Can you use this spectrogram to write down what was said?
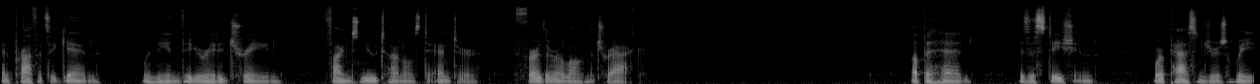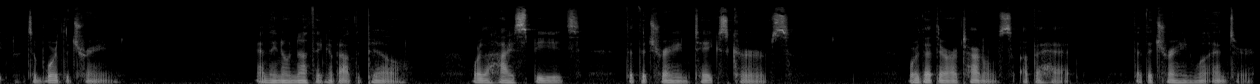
and profits again when the invigorated train finds new tunnels to enter further along the track. Up ahead is a station where passengers wait to board the train, and they know nothing about the pill or the high speeds that the train takes curves, or that there are tunnels up ahead that the train will enter.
